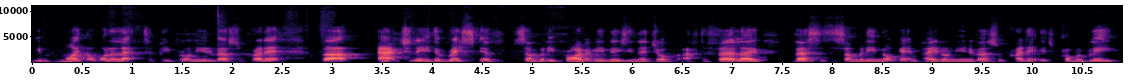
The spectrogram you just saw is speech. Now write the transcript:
you might not want to let to people on universal credit, but actually the risk of somebody privately losing their job after furlough versus somebody not getting paid on universal credit, it's probably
